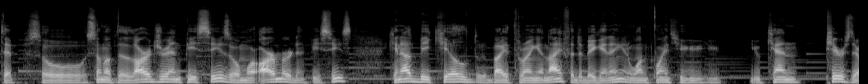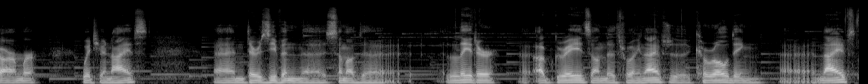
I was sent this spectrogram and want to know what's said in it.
tip. So some of the larger NPCs or more armored NPCs cannot be killed by throwing a knife at the beginning. At one point you, you, you can pierce the armor with your knives. And there's even uh, some of the later upgrades on the throwing knives, the corroding uh, knives,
